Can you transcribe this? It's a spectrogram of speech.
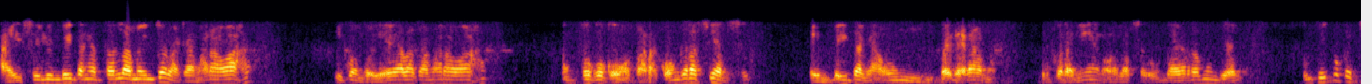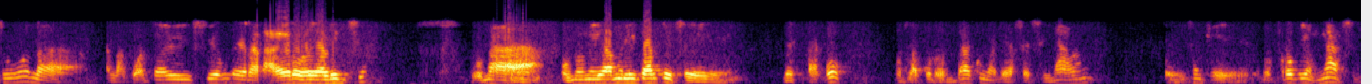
ahí sí lo invitan al Parlamento, a la Cámara Baja, y cuando llega a la Cámara Baja, un poco como para congraciarse, invitan a un veterano ucraniano de la Segunda Guerra Mundial, un tipo que estuvo en la, la cuarta división de granaderos de Galicia, una, una unidad militar que se destacó por la crueldad con la que asesinaban, dicen que los propios nazis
